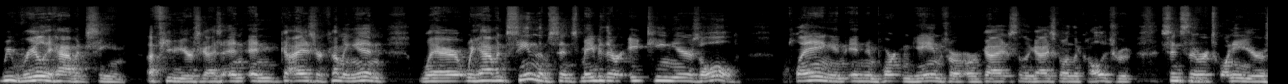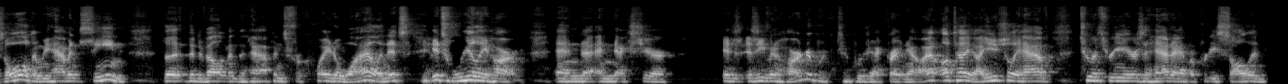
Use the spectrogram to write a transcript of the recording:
we really haven't seen a few years, guys, and and guys are coming in where we haven't seen them since maybe they're 18 years old playing in, in important games or, or guys some of the guys going the college route since they were 20 years old and we haven't seen the the development that happens for quite a while and it's yeah. it's really hard. And uh, and next year is, is even harder to project right now. I, i'll tell you i usually have two or three years ahead. I have a pretty solid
